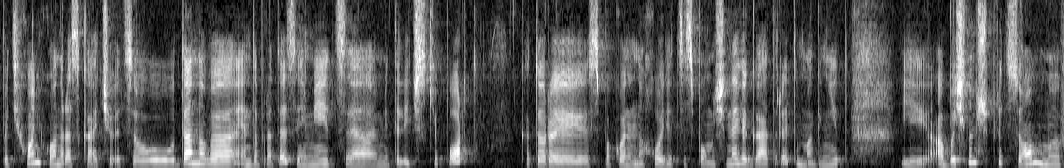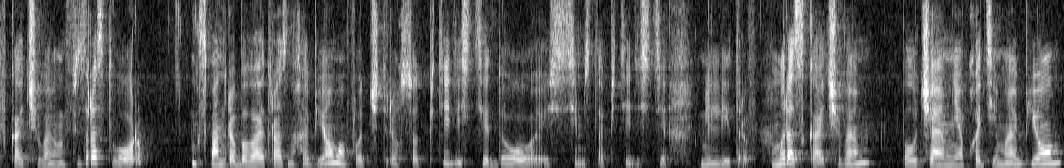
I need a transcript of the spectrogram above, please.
потихоньку он раскачивается. У данного эндопротеза имеется металлический порт, который спокойно находится с помощью навигатора, это магнит. И обычным шприцом мы вкачиваем физраствор, Экспандеры бывают разных объемов, от 450 до 750 мл. Мы раскачиваем, получаем необходимый объем,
